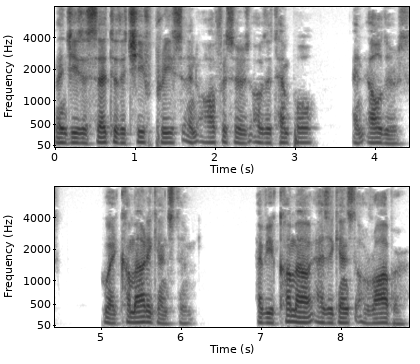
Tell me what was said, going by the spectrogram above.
Then Jesus said to the chief priests and officers of the temple and elders, who had come out against him, Have you come out as against a robber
